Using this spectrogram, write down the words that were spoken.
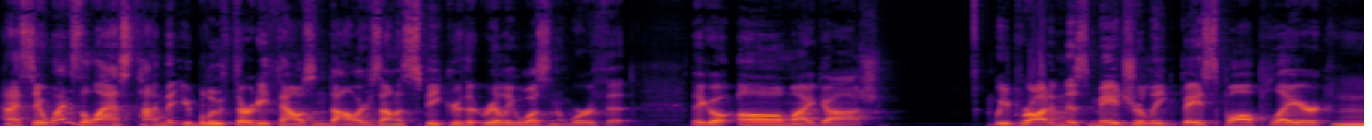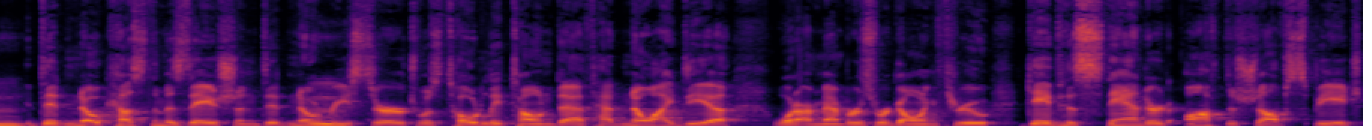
and I say, when's the last time that you blew $30,000 on a speaker that really wasn't worth it? They go, oh my gosh, we brought in this major league baseball player, mm. did no customization, did no mm. research, was totally tone deaf, had no idea what our members were going through, gave his standard off the shelf speech,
